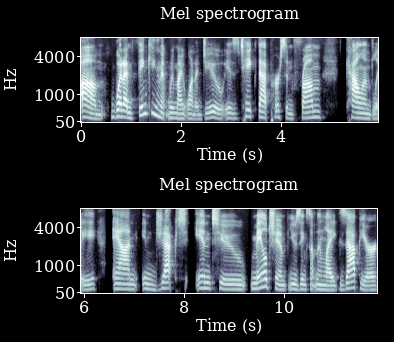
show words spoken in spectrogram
Um, what i'm thinking that we might want to do is take that person from calendly and inject into mailchimp using something like zapier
